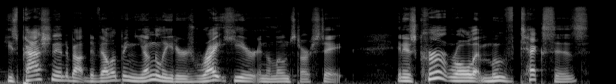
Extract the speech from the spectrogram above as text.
He's passionate about developing young leaders right here in the Lone Star State. In his current role at Move Texas,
